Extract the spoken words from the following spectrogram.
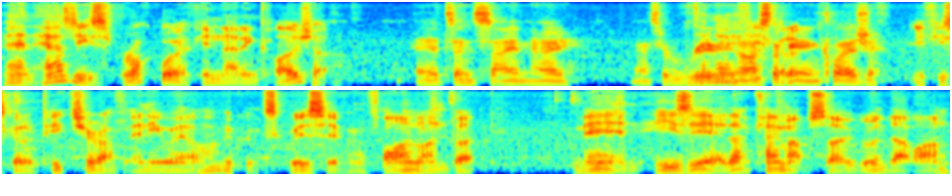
Man, how's his rock work in that enclosure? It's insane, hey. That's a really nice looking a- enclosure. If he's got a picture up anywhere, I'll have a quick squeeze see if I can find one. But man, he's yeah, that came up so good that one.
